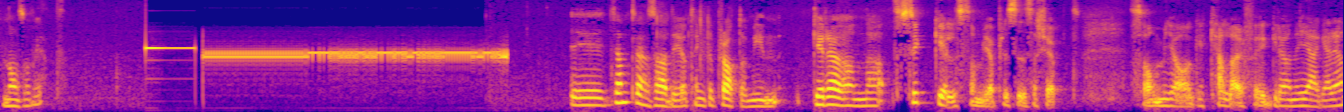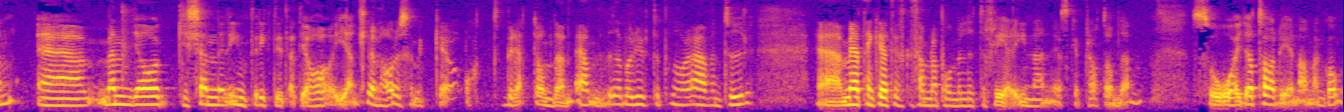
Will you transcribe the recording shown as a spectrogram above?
Någon som vet? Egentligen så hade jag tänkt att prata om min gröna cykel som jag precis har köpt. Som jag kallar för Gröna jägaren. Eh, men jag känner inte riktigt att jag egentligen har så mycket att berätta om den än. Vi har varit ute på några äventyr. Eh, men jag tänker att jag ska samla på mig lite fler innan jag ska prata om den. Så jag tar det en annan gång.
